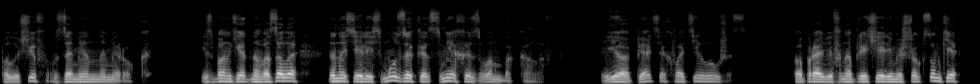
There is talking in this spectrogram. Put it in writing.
получив взамен номерок. Из банкетного зала доносились музыка, смех и звон бокалов. Ее опять охватил ужас. Поправив на плече ремешок сумки,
